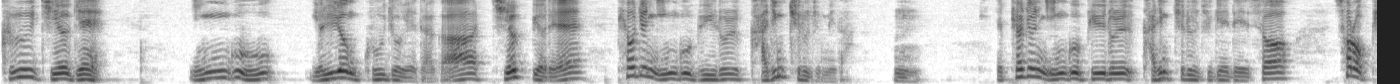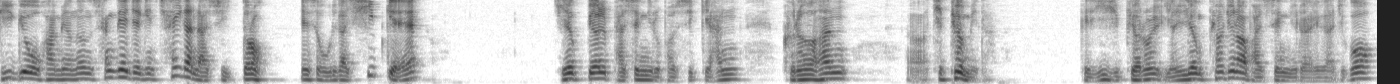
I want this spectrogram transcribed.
그 지역의 인구 연령 구조에다가 지역별의 표준 인구 비율을 가중치를 줍니다. 음. 표준 인구 비율을 가중치를 주게 돼서 서로 비교하면은 상대적인 차이가 날 수 있도록 해서 우리가 쉽게 지역별 발생률을 볼 수 있게 한 그러한 어, 지표입니다. 이 지표를 연령 표준화 발생률이라 해가지고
